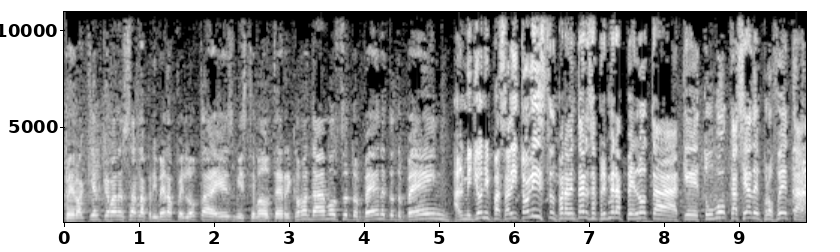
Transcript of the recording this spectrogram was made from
Pero aquí el que va a lanzar la primera pelota es mi estimado Terry. ¿Cómo andamos? ¿Todo bien? ¿Todo bien? Al millón y pasadito, listos para aventar esa primera pelota. Que tu boca sea de profeta.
